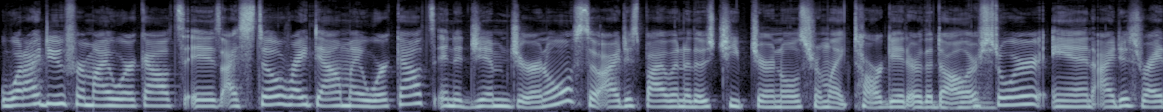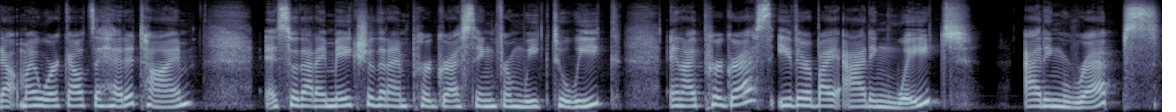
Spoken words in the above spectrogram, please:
what I do for my workouts is I still write down my workouts in a gym journal. So I just buy one of those cheap journals from like Target or the dollar mm-hmm. store and I just write out my workouts ahead of time eh, so that I make sure that I'm progressing from week to week. And I progress either by adding weight, adding reps,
